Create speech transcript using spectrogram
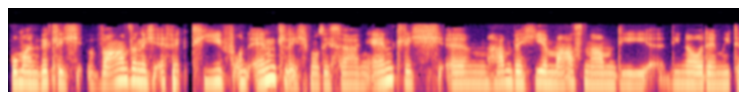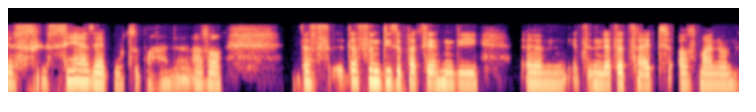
wo man wirklich wahnsinnig effektiv und endlich, muss ich sagen, endlich ähm, haben wir hier Maßnahmen, die die Neurodermitis sehr, sehr gut zu behandeln. Also das, das sind diese Patienten, die ähm, jetzt in letzter Zeit aus meinem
